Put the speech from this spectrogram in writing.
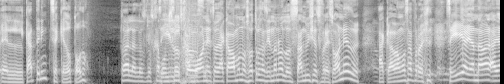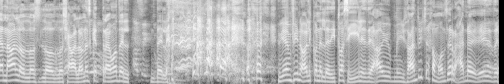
el catering se quedó todo. Todas las- los, los Sí, los jamones. Acabamos nosotros haciéndonos los sándwiches fresones. güey. Acabamos a Sí, ahí andaban, ahí andaban los, los, los, los chavalones que traemos del. del... Bien finol, con el dedito así. Les de, ay, mi sándwich de jamón serrano. eh,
